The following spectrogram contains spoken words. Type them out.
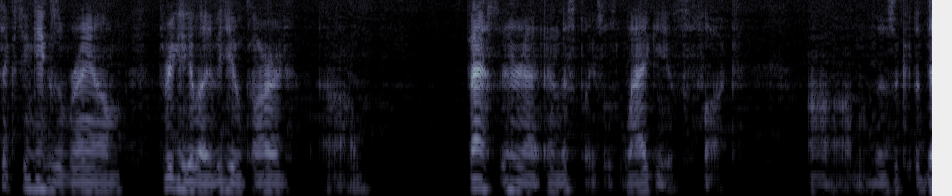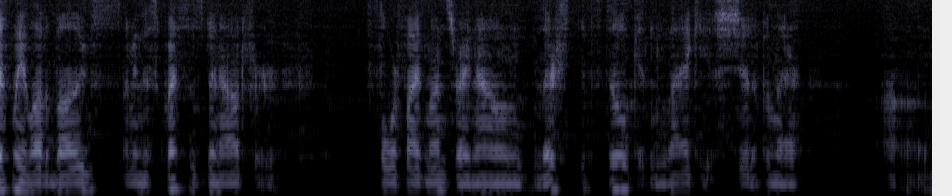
16 gigs of RAM, 3 gigabyte video card, um, fast internet, and this place was laggy as fuck. Um, there's a, definitely a lot of bugs. I mean, this quest has been out for four or five months right now, and there's it's still getting laggy as shit up in there. Um,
